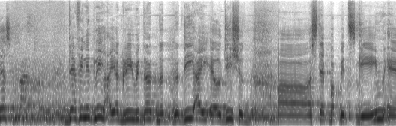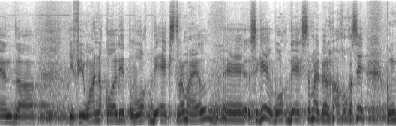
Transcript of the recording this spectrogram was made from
Yes. Definitely, I agree with that. The, the DILG should uh, step up its game and uh, if you wanna call it walk the extra mile, eh, sige, walk the extra mile. Pero ako kasi, kung,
